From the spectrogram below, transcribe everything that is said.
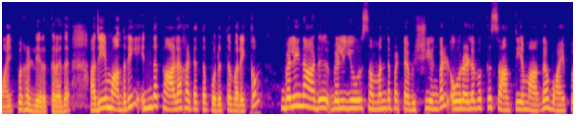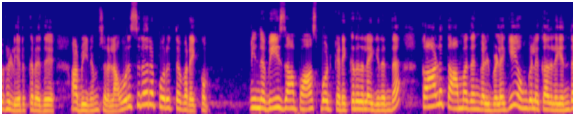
வாய்ப்புகள் இருக்கிறது. அதே மாதிரி இந்த காலகட்டத்தை பொறுத்த வரைக்கும் வெளிநாடு வெளியூர் சம்பந்தப்பட்ட விஷயங்கள் ஓரளவுக்கு சாத்தியமாக வாய்ப்புகள் இருக்கிறது அப்படின்னும் சொல்லலாம். ஒரு சிலரை பொறுத்த வரைக்கும் இந்த வீசா பாஸ்போர்ட் கிடைக்கிறதுல இருந்த கால தாமதங்கள் விலகி உங்களுக்கு அதில் எந்த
